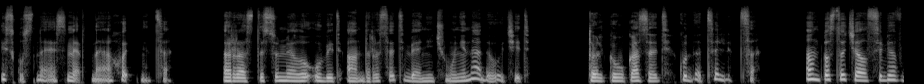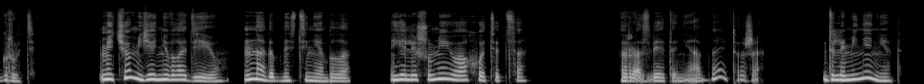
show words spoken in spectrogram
искусная смертная охотница? Раз ты сумела убить Андреса, тебя ничему не надо учить. Только указать, куда целиться». Он постучал себя в грудь. «Мечом я не владею, надобности не было. Я лишь умею охотиться». «Разве это не одно и то же?» «Для меня нет».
